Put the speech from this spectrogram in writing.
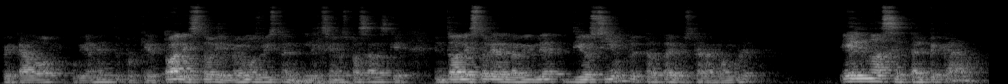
pecador, obviamente, porque toda la historia, lo hemos visto en lecciones pasadas, que en toda la historia de la Biblia, Dios siempre trata de buscar al hombre. Él no acepta el pecado.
